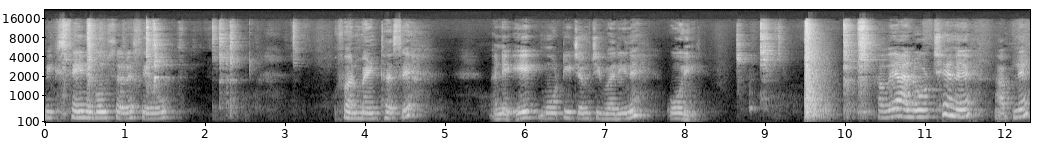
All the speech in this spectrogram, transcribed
મિક્સ થઈને બહુ સરસ એવું ફર્મેન્ટ થશે. અને એક મોટી ચમચી ભરીને ઓઇલ. હવે આ લોટ છે ને આપણે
